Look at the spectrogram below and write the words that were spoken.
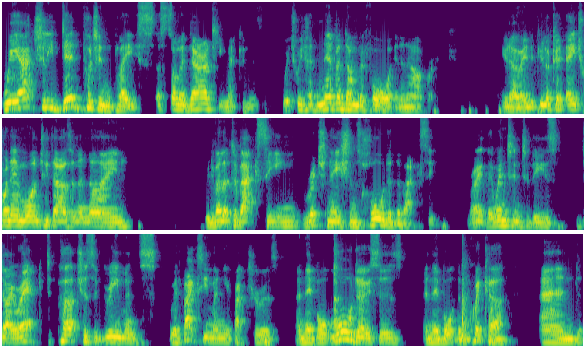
we actually did put in place a solidarity mechanism, which we had never done before in an outbreak. You know, and if you look at H1N1 2009, we developed a vaccine, rich nations hoarded the vaccine right? They went into these direct purchase agreements with vaccine manufacturers and they bought more doses and they bought them quicker and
